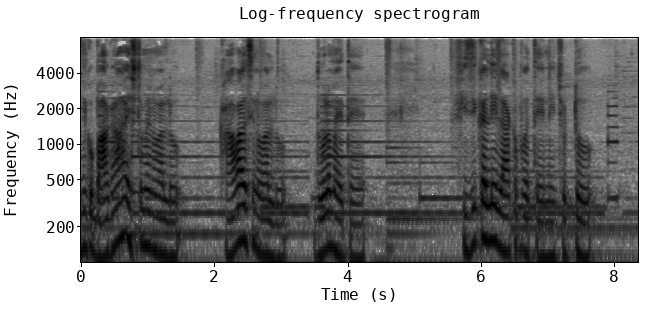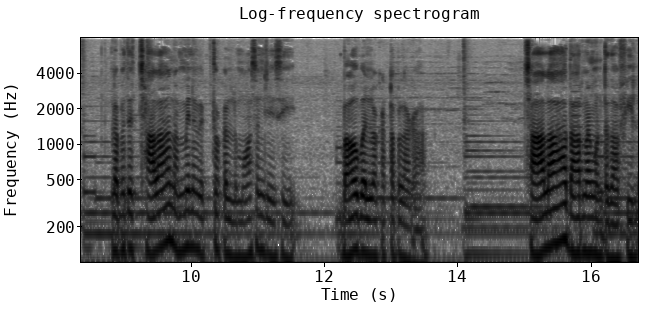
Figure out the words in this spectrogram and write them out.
నీకు బాగా ఇష్టమైన వాళ్ళు కావాల్సిన వాళ్ళు దూరం అయితే ఫిజికల్లీ లేకపోతే నీ చుట్టూ లేకపోతే చాలా నమ్మిన వ్యక్తి ఒకళ్ళు మోసం చేసి బాహుబలిలో కట్టపలాగా చాలా దారుణంగా ఉంటుంది ఆ ఫీల్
